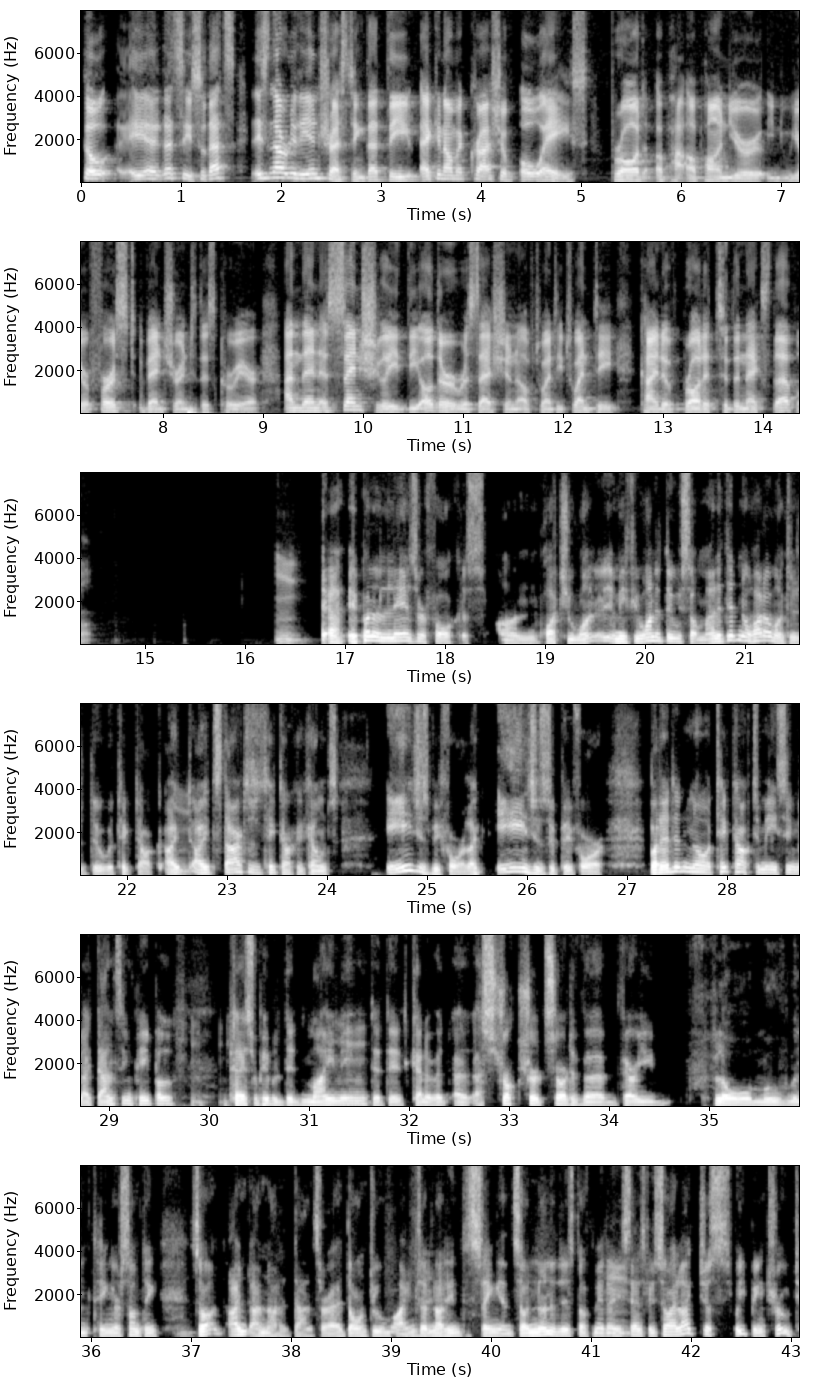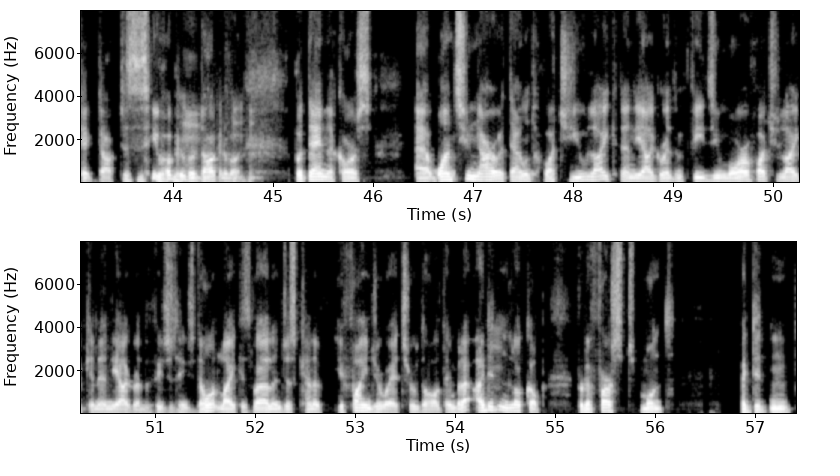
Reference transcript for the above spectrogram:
so yeah, let's see. So that's isn't that really interesting that the economic crash of 08 brought up upon your your first venture into this career, and then essentially the other recession of 2020 kind of brought it to the next level. Mm. Yeah, it put a laser focus on what you want. I mean, if you want to do something, and I didn't know what I wanted to do with TikTok. I Mm. I'd started a TikTok accounts ages before, like ages before, but I didn't know TikTok to me seemed like dancing people, a place where people did miming, Mm. that did kind of a, a structured sort of a very flow movement thing or something. Mm. So I'm I'm not a dancer. I don't do mimes. I'm not into singing. So none of this stuff made any Mm. sense to me. So I like just sweeping through TikTok just to see what people are Mm. talking about. But then, of course, uh, once you narrow it down to what you like, then the algorithm feeds you more of what you like, and then the algorithm feeds you things you don't like as well, and just kind of you find your way through the whole thing. But I, I didn't look up for the first month. I didn't.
